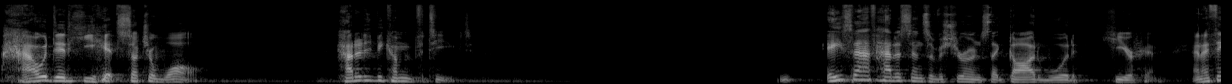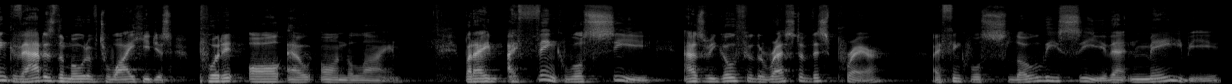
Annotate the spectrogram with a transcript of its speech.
How did he hit such a wall? How did he become fatigued? Asaph had a sense of assurance that God would hear him. And I think that is the motive to why he just put it all out on the line. But I, I think we'll see as we go through the rest of this prayer I think we'll slowly see that maybe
